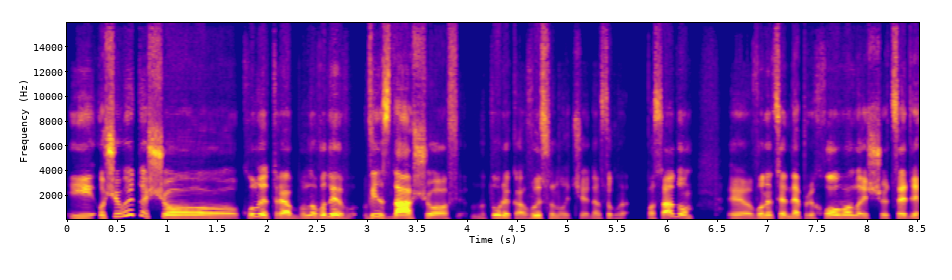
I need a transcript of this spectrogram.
І очевидно, що коли треба було, вони він знав, що Турика висунуть на високу посаду. е, Вони це не приховували, що це для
